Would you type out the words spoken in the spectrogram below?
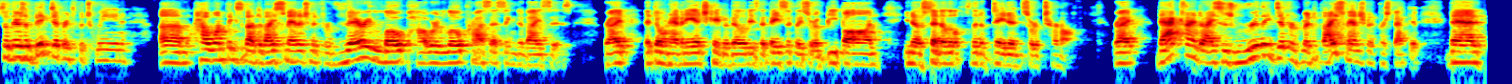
So there's a big difference between um, how one thinks about device management for very low power, low processing devices, right? That don't have any edge capabilities that basically sort of beep on, you know, send a little flit of data and sort of turn off, right? That kind of device is really different from a device management perspective than,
